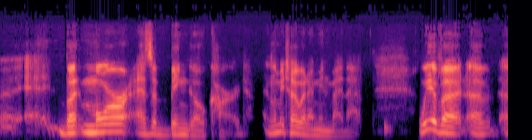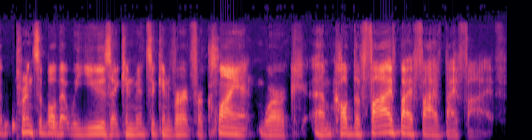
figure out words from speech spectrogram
uh, but more as a bingo card. And let me tell you what I mean by that. We have a, a, a principle that we use at Convince and Convert for client work um, called the five by five by five.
